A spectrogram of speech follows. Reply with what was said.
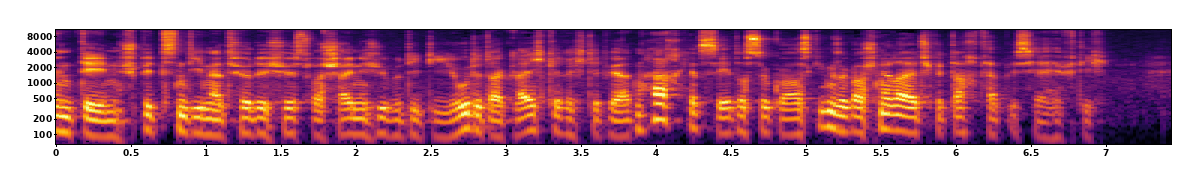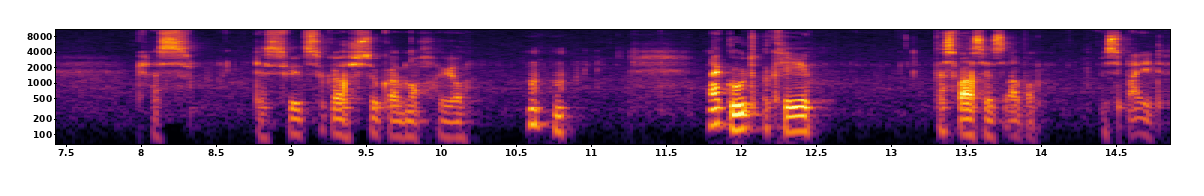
und den Spitzen, die natürlich höchstwahrscheinlich über die Diode da gleichgerichtet werden. Ach, jetzt seht ihr es sogar. Es ging sogar schneller, als ich gedacht habe. Ist ja heftig. Krass. Das will sogar, sogar noch höher. Na gut, okay. Das war's jetzt aber. Bis bald.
